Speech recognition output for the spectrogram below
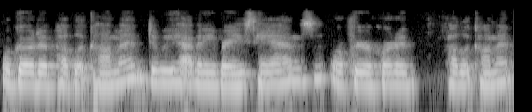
we'll go to public comment. Do we have any raised hands or pre-recorded public comment?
